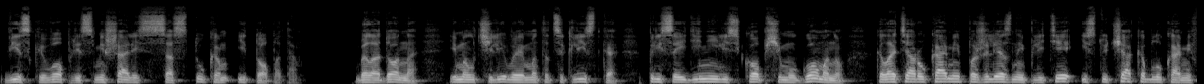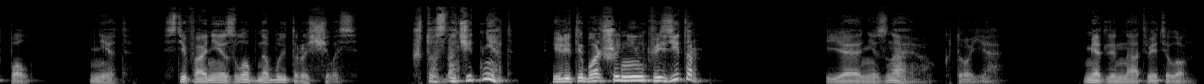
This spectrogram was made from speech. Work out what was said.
Виск и вопли смешались со стуком и топотом. Беладонна и молчаливая мотоциклистка присоединились к общему гомону, колотя руками по железной плите и стуча каблуками в пол. «Нет». Стефания злобно вытаращилась. «Что значит нет? Или ты больше не инквизитор?» «Я не знаю, кто я», — медленно ответил он.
